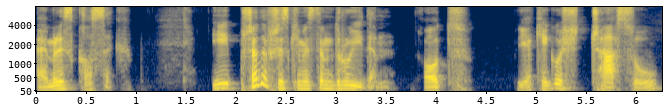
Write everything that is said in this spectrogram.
Emrys Kosek. I przede wszystkim jestem druidem. Od jakiegoś czasu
